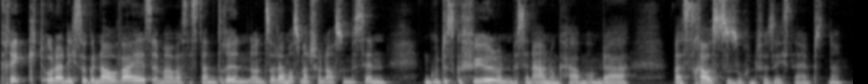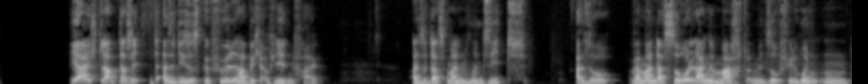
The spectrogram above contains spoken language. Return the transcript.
kriegt oder nicht so genau weiß, immer was ist dann drin und so. Da muss man schon auch so ein bisschen ein gutes Gefühl und ein bisschen Ahnung haben, um da was rauszusuchen für sich selbst, ne? Ja, ich glaube, dass ich, also dieses Gefühl habe ich auf jeden Fall. Also, dass man einen Hund sieht, also wenn man das so lange macht und mit so vielen Hunden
